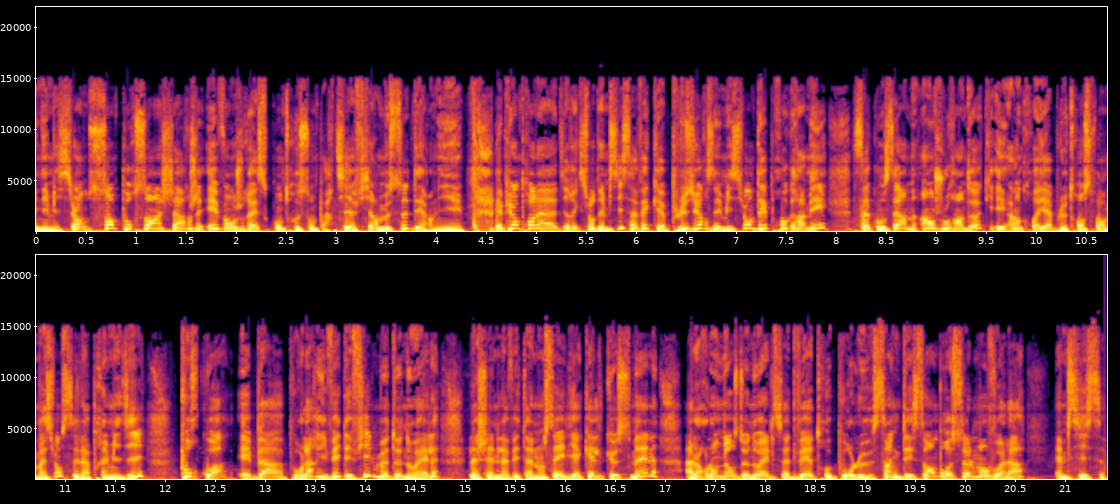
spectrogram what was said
Une émission 100% à charge et vengeresse contre son parti, affirme ce dernier. Et puis on prend la direction d'M6 avec plusieurs émissions déprogrammées. Ça concerne Un jour un doc et Incroyable transformation, c'est l'après-midi. Pourquoi? Eh ben pour l'arrivée des films de Noël. La chaîne l'avait annoncé il y a quelques semaines. Alors l'ambiance de Noël, ça devait être pour le 5 décembre. Seulement voilà, M6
